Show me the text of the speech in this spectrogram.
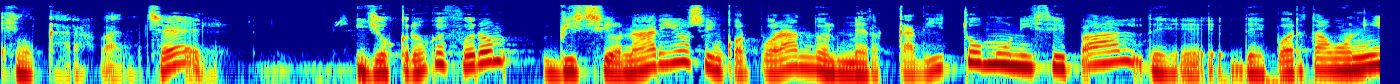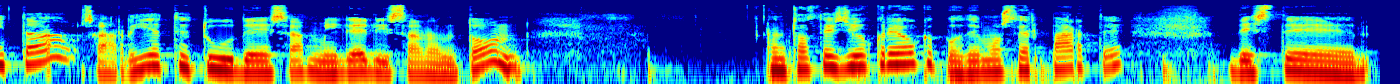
en Carabanchel. Yo creo que fueron visionarios incorporando el mercadito municipal de, de Puerta Bonita, o sea, ríete tú de San Miguel y San Antón. Entonces yo creo que podemos ser parte de este,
